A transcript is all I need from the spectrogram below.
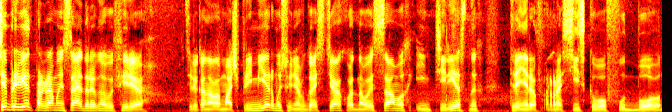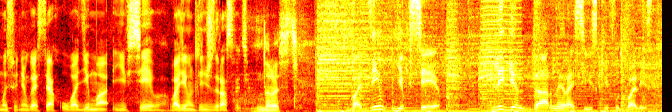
Всем привет, программа «Инсайдеры» вновь в эфире телеканала «Матч Премьер». Мы сегодня в гостях у одного из самых интересных тренеров российского футбола. Мы сегодня в гостях у Вадима Евсеева. Вадим Валентинович, здравствуйте. Здрасте. Вадим Евсеев. Легендарный российский футболист.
